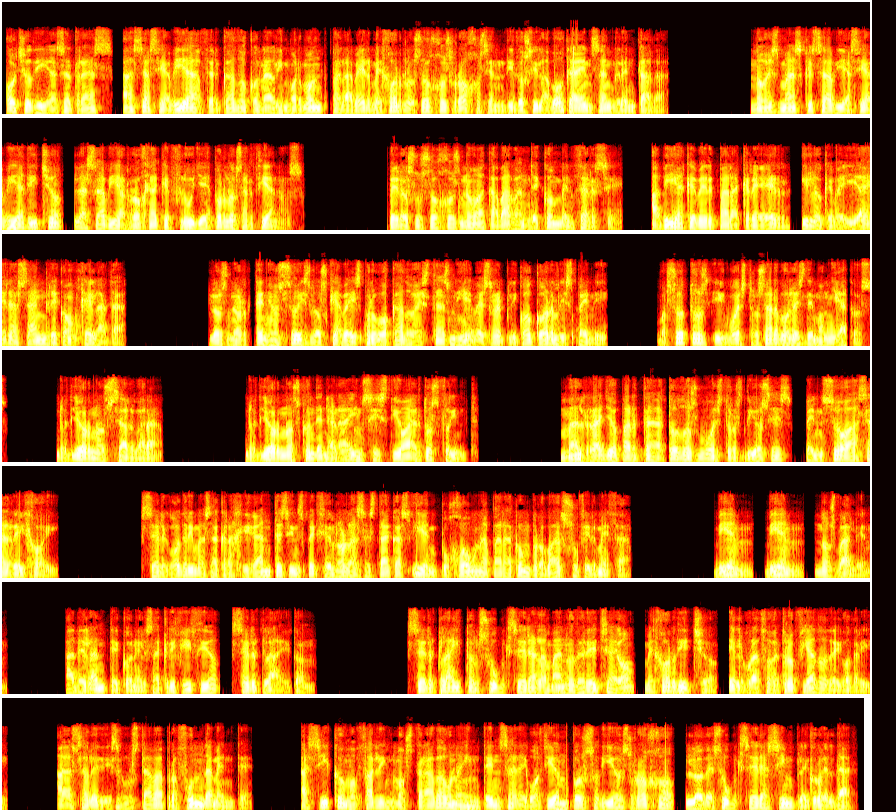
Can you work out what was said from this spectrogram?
Ocho días atrás, Asa se había acercado con Ali Mormont para ver mejor los ojos rojos hendidos y la boca ensangrentada. No es más que sabia, se había dicho, la savia roja que fluye por los arcianos. Pero sus ojos no acababan de convencerse. Había que ver para creer, y lo que veía era sangre congelada. Los norteños sois los que habéis provocado estas nieves, replicó Corlys Penny. Vosotros y vuestros árboles demoniatos. Ryor nos salvará. Ryor nos condenará, insistió Artos Flint. Mal rayo parta a todos vuestros dioses, pensó Asa Greyjoy. Ser Godry Masacra Gigantes inspeccionó las estacas y empujó una para comprobar su firmeza. Bien, bien, nos valen. Adelante con el sacrificio, Ser Clayton. Ser Clayton Suggs era la mano derecha o, mejor dicho, el brazo atrofiado de Godry. A Asa le disgustaba profundamente. Así como Farling mostraba una intensa devoción por su dios rojo, lo de Suggs era simple crueldad.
